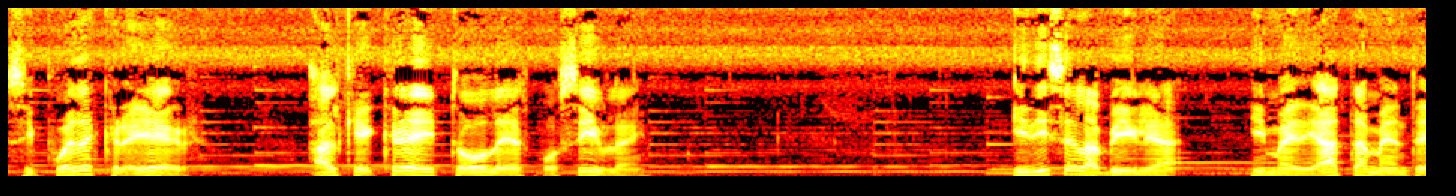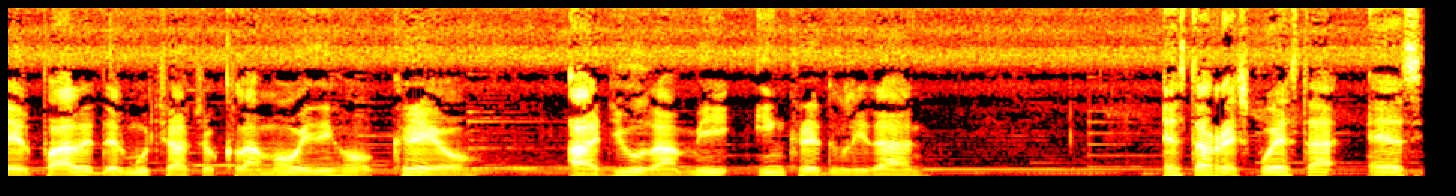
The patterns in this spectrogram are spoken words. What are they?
si puede creer, al que cree todo le es posible. Y dice la Biblia, Inmediatamente el padre del muchacho clamó y dijo, creo, ayuda mi incredulidad. Esta respuesta es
